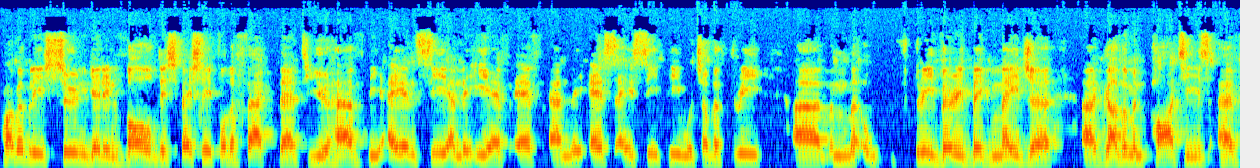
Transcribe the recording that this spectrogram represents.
probably soon get involved, especially for the fact that you have the ANC and the EFF and the SACP, which are the three three very big major uh, government parties have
